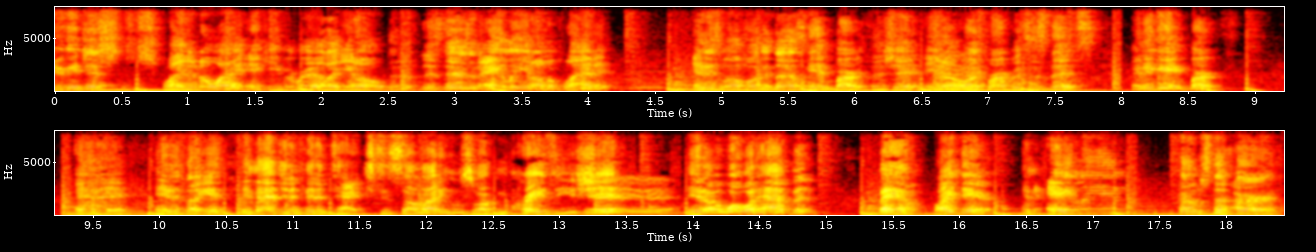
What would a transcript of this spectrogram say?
you can just explain it away and keep it real. Like you know, there's, there's an alien on the planet, and this motherfucker does get birth and shit. You know, or his purpose is this, and he gave birth. And it, and it's like it, imagine if it attached to somebody who's fucking crazy as shit. Yeah, yeah. You know what would happen? Bam! Right there, an alien comes to Earth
